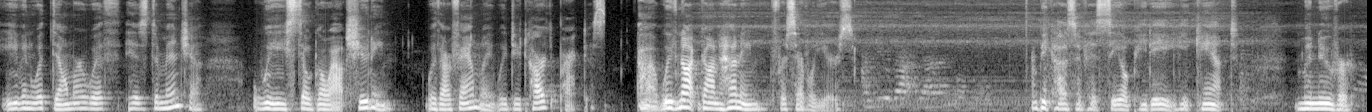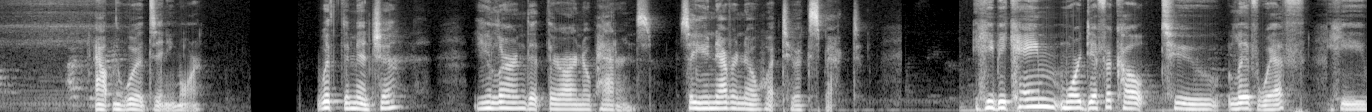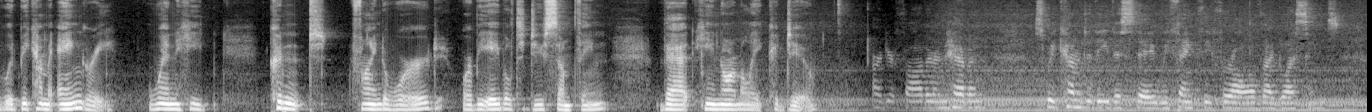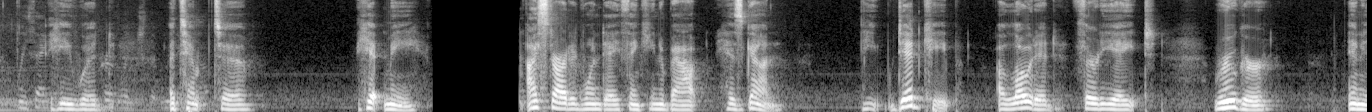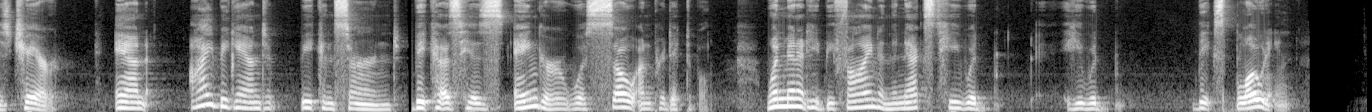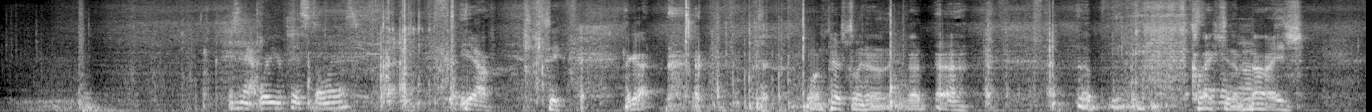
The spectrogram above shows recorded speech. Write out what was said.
Even with Delmer with his dementia, we still go out shooting with our family. We do target practice. Uh, we've not gone hunting for several years because of his COPD. He can't maneuver out in the woods anymore. With dementia, you learn that there are no patterns, so you never know what to expect. He became more difficult to live with. He would become angry when he couldn't find a word or be able to do something that he normally could do. Our dear Father in heaven, as we come to thee this day, we thank thee for all of thy blessings. We thank he would attempt to hit me. I started one day thinking about his gun. He did keep a loaded 38 Ruger in his chair. And I began to be concerned because his anger was so unpredictable. One minute he'd be fine and the next he would he would be exploding. Isn't that where your pistol is? Yeah. See, I got one pistol and I got uh, a collection of knives.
